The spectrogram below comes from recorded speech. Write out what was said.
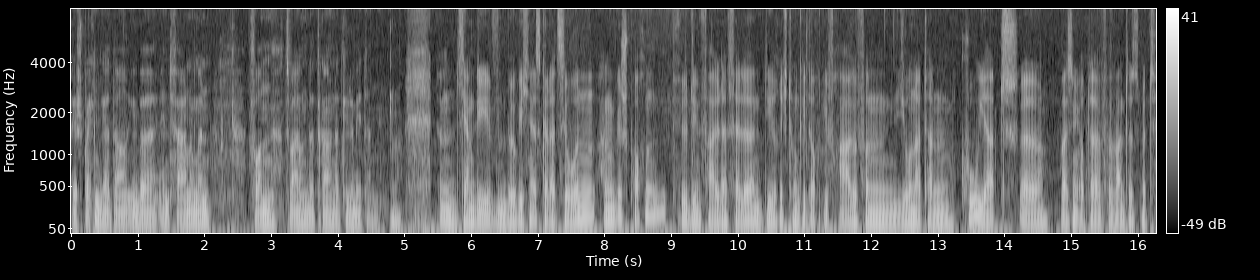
wir sprechen ja da über Entfernungen von 200, 300 Kilometern. Ähm, Sie haben die möglichen Eskalationen angesprochen. Für den Fall der Fälle in die Richtung geht auch die Frage von Jonathan Kujat. Äh, weiß nicht, ob der verwandt ist mit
